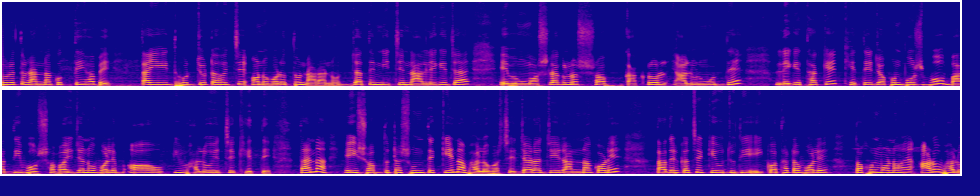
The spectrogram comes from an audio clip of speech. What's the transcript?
ধরে তো রান্না করতেই হবে। তাই এই ধৈর্যটা হচ্ছে অনবরত নাড়ানো, যাতে নিচে না লেগে যায় এবং মশলাগুলো সব কাঁকরোল, আলুর মধ্যে লেগে থাকে। খেতে যখন বসবো বা দিব, সবাই যেন বলে, আও, কি ভালো হয়েছে খেতে। তাই না? এই শব্দটা শুনতে কে না ভালোবাসে? যারা যে রান্না করে তাদের কাছে কেউ যদি এই কথাটা বলে, তখন মনে হয় আরও ভালো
